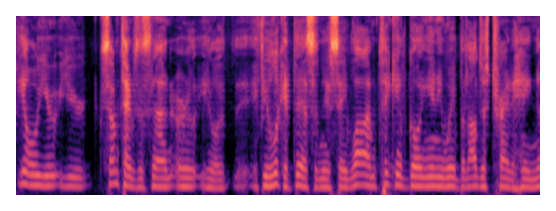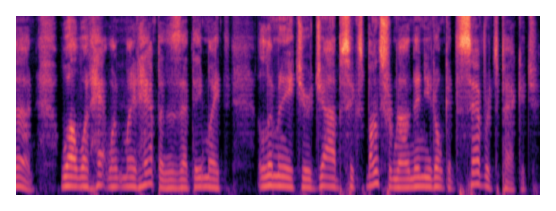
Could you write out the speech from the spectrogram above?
you know, you're you're sometimes it's not early. You know, if you look at this and you say, "Well, I'm thinking of going anyway, but I'll just try to hang on." Well, what ha- what might happen is that they might eliminate your job six months from now, and then you don't get the severance package.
